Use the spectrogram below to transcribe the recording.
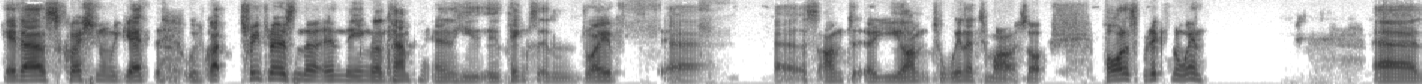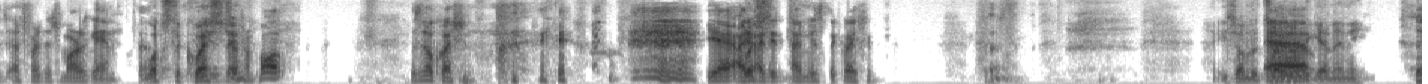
"Hey, that's question we get. We've got three players in the in the England camp, and he, he thinks it'll drive uh, us on to uh, you on to win it tomorrow." So, Paul is predicting a win. Uh, for the tomorrow's game. What's the News there question? from Paul? There's no question. yeah, I, I did. I missed the question. He's on the toilet Uh, again, isn't he?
